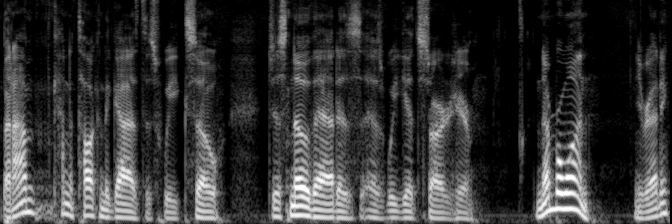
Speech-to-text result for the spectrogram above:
but I'm kind of talking to guys this week, so just know that as as we get started here. Number one, you ready?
